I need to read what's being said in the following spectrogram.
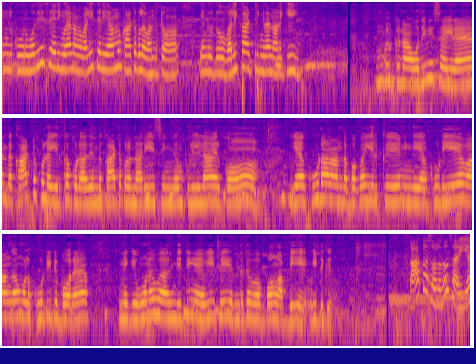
எங்களுக்கு ஒரு உதவி செய்றீங்களா? நாங்க வழி தெரியாம காட்டுக்குள்ள வந்துட்டோம். எங்களுக்கு வழி காட்டுறீங்களா நாளைக்கு? உங்களுக்கு நான் உதவி செய்கிறேன் இந்த காட்டுக்குள்ளே இருக்கக்கூடாது. இந்த காட்டுக்குள்ளே நரி சிங்கம் புலிலாம் இருக்கும். என் கூடான அந்த பக்கம் இருக்குது நீங்கள் என் கூடயே வாங்க. உங்களை கூட்டிகிட்டு போகிறேன் இன்னைக்கு உணவு அறிஞ்சிட்டு என் வீட்லேயே இருந்துட்டு போங்க அப்படியே வீட்டுக்கு. தாத்தா சொல்றதும் சரியா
